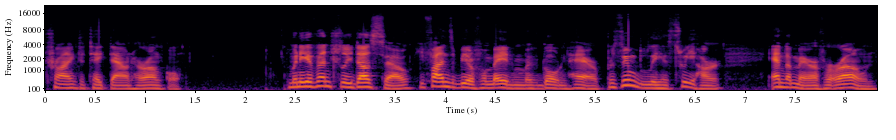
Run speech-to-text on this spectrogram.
trying to take down her uncle. When he eventually does so, he finds a beautiful maiden with golden hair, presumably his sweetheart, and a mare of her own,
